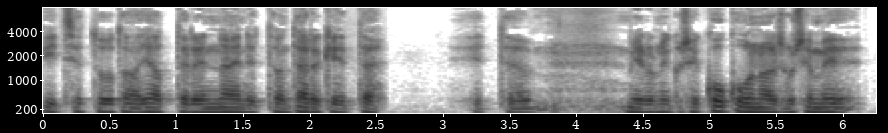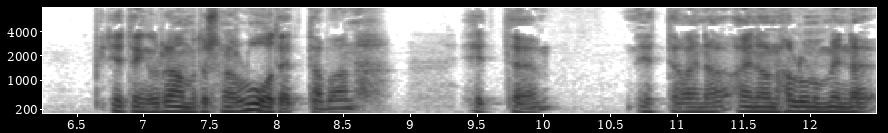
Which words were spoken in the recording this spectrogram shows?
itse tuota ajattelen näin, että on tärkeää, että, että meillä on niin se kokonaisuus ja me pidetään raamatusana luotettavana. Että, että aina, aina on halunnut mennä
